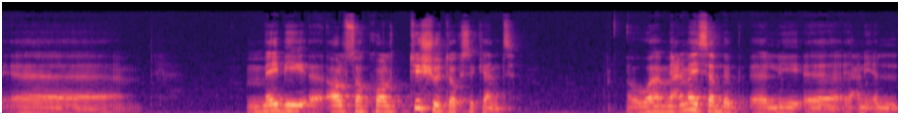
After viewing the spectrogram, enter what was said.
uh, maybe also called tissue toxicant ويعني ما يسبب لي يعني ال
